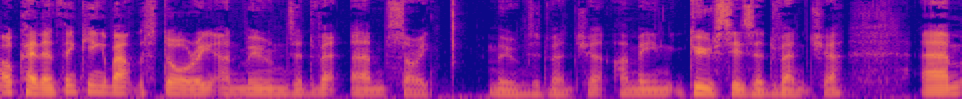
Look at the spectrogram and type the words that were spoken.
Okay, then thinking about the story and Moon's adve- um, sorry, Moon's adventure. I mean Goose's adventure. Um,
